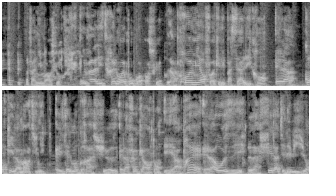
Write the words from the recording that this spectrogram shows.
Fanny Marceau. Elle va aller très loin. Pourquoi? Parce que la première fois qu'elle est passée à l'écran, elle a conquis la Martinique. Elle est tellement gracieuse. Elle a fait un 40 ans. Et après, elle a osé lâcher la télévision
